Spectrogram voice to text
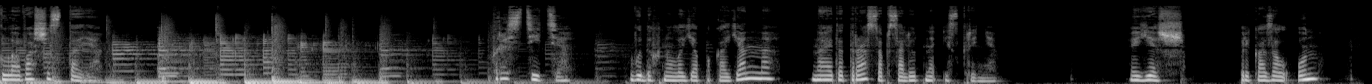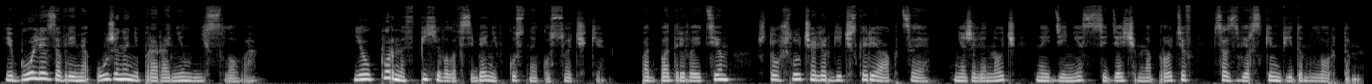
Глава шестая «Простите», — выдохнула я покаянно, на этот раз абсолютно искренне. «Ешь», — приказал он, и более за время ужина не проронил ни слова. Я упорно впихивала в себя невкусные кусочки, подбадривая тем, что уж лучше аллергическая реакция, нежели ночь наедине с сидящим напротив со зверским видом лордом.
